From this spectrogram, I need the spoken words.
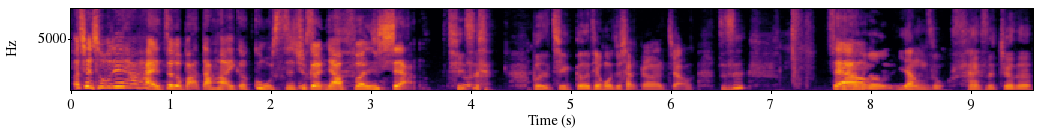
而且说不定他还这个把当他一个故事去跟人家分享。其实不是，其实隔天我就想跟他讲，只是这样那个样子，我还是觉得。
